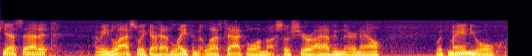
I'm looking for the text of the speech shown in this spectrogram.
guess at it, I mean, last week I had Latham at left tackle. I'm not so sure I have him there now. With Manuel,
